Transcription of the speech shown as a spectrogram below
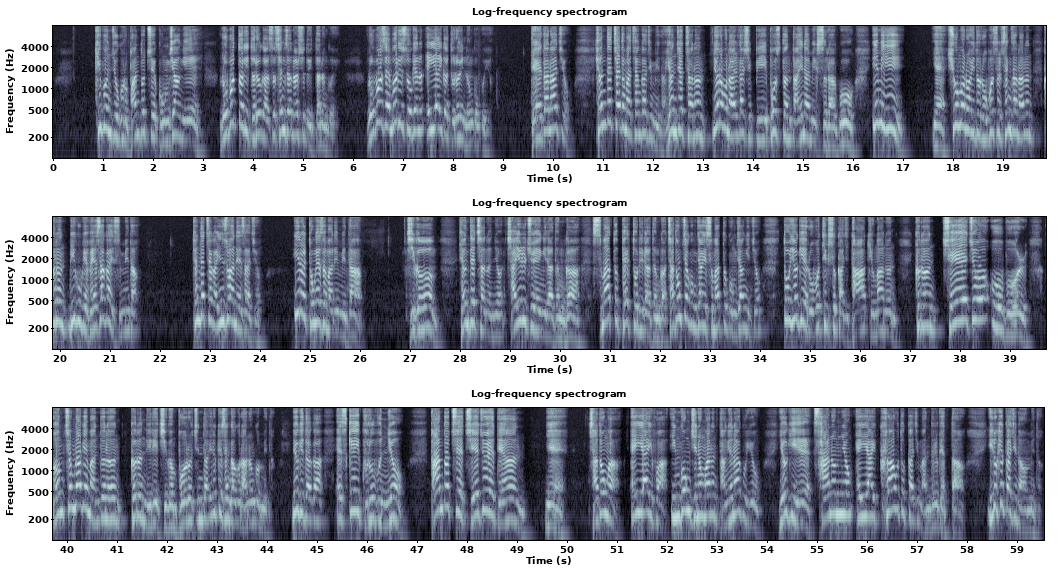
기본적으로 반도체 공장에 로봇들이 들어가서 생산할 수도 있다는 거예요. 로봇의 머릿속에는 AI가 들어있는 거고요. 대단하죠. 현대차도 마찬가지입니다. 현대차는 여러분 알다시피 보스턴 다이나믹스라고 이미 예, 휴머노이드 로봇을 생산하는 그런 미국의 회사가 있습니다. 현대차가 인수한 회사죠. 이를 통해서 말입니다. 지금 현대차는요 자율주행이라든가 스마트 팩토리라든가 자동차 공장이 스마트 공장이죠. 또 여기에 로보틱스까지 다 겸하는 그런 제조업을 엄청나게 만드는 그런 일이 지금 벌어진다 이렇게 생각을 하는 겁니다. 여기다가 SK그룹은요 반도체 제조에 대한 예 자동화 AI화, 인공지능화는 당연하고요. 여기에 산업용 AI 클라우드까지 만들겠다. 이렇게까지 나옵니다.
